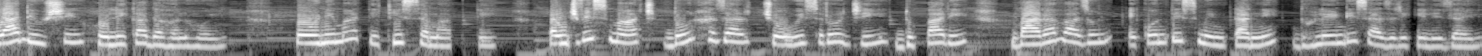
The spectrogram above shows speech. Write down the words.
या दिवशी होलिका दहन होईल पौर्णिमा तिथी समाप्ती. पंचवीस मार्च दोन हजार चोवीस रोजी दुपारी बारा वाजून एकोणतीस मिनिटांनी धुलेंडी साजरी केली जाईल.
